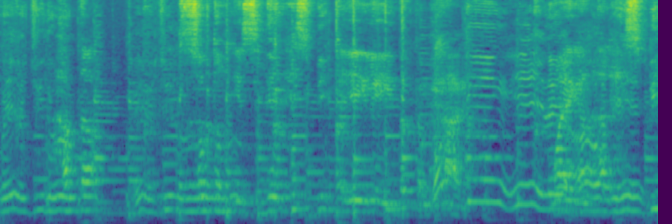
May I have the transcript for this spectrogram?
bay u guuraysaa hadda soddon iyo sideed xisbi ayay leeyihiin dadka maxaaga waayagan hal xisbi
